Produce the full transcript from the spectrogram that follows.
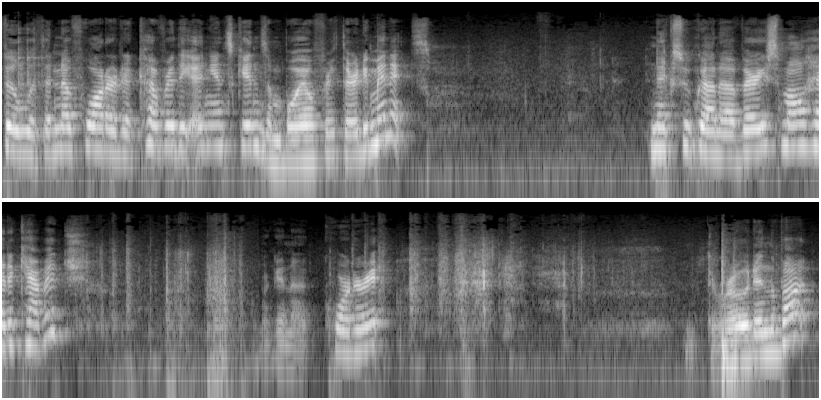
Fill with enough water to cover the onion skins and boil for 30 minutes. Next we've got a very small head of cabbage. We're going to quarter it. Throw it in the pot.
